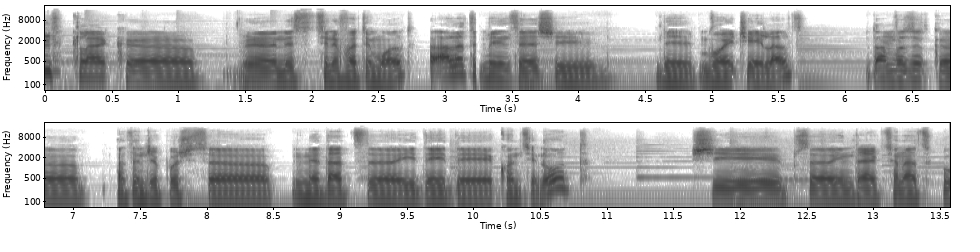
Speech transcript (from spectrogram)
clar că uh, ne susține foarte mult. Alături, bineînțeles, și de voi ceilalți. Am văzut că ați început și să ne dați uh, idei de conținut și să interacționați cu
